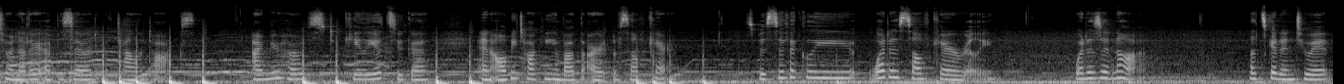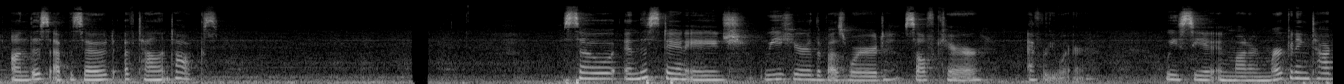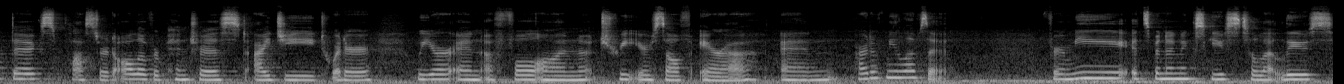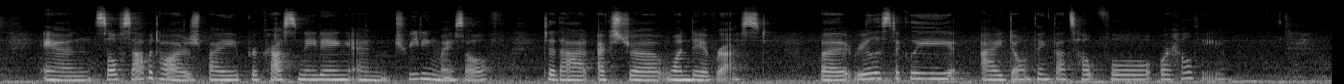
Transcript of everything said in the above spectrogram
to another episode of Talent Talks. I'm your host, Kaylee Otsuka, and I'll be talking about the art of self care. Specifically, what is self care really? What is it not? Let's get into it on this episode of Talent Talks. So, in this day and age, we hear the buzzword self care everywhere. We see it in modern marketing tactics, plastered all over Pinterest, IG, Twitter. We are in a full on treat yourself era, and part of me loves it. For me, it's been an excuse to let loose and self sabotage by procrastinating and treating myself to that extra one day of rest. But realistically, I don't think that's helpful or healthy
